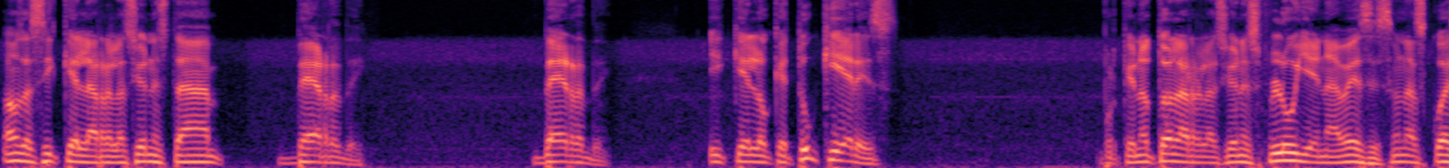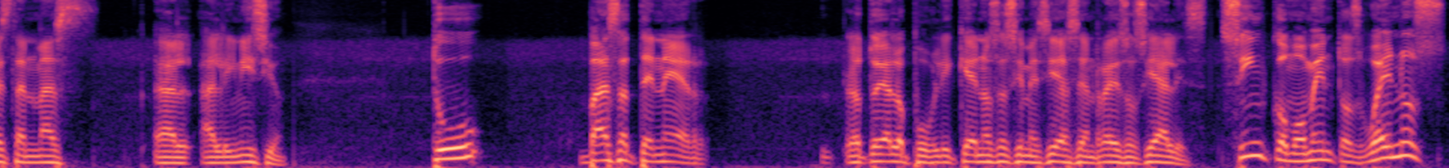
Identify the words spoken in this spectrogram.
vamos a decir que la relación está verde, verde, y que lo que tú quieres, porque no todas las relaciones fluyen a veces, unas cuestan más al, al inicio, tú vas a tener, el otro día lo publiqué, no sé si me sigas en redes sociales, cinco momentos buenos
